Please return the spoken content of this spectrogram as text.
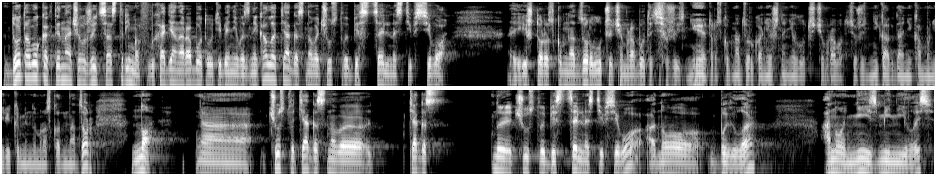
До того, как ты начал жить со стримов, выходя на работу, у тебя не возникало тягостного чувства бесцельности всего? И что Роскомнадзор лучше, чем работать всю жизнь? Нет, Роскомнадзор, конечно, не лучше, чем работать всю жизнь. Никогда никому не рекомендуем Роскомнадзор. Но э, чувство тягостного, тягостное чувство бесцельности всего, оно было, оно не изменилось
